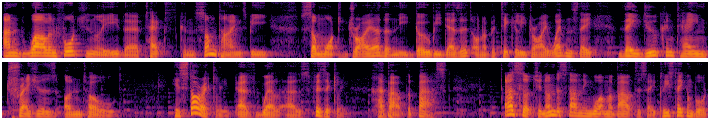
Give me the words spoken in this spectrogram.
And while unfortunately their texts can sometimes be somewhat drier than the Gobi Desert on a particularly dry Wednesday, they do contain treasures untold, historically as well as physically, about the past. As such, in understanding what I'm about to say, please take on board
